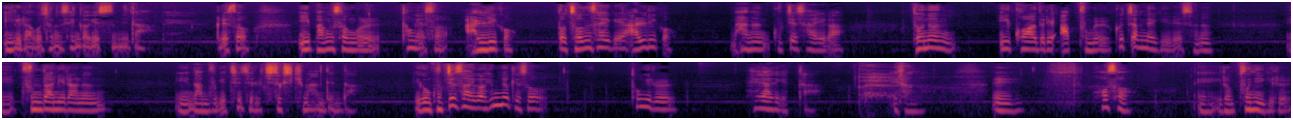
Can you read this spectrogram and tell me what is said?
일이라고 저는 생각했습니다. 그래서 이 방송을 통해서 알리고 또 전 세계에 알리고 많은 국제사회가 더는 이 고아들의 아픔을 끝장내기 위해서는 예, 분단이라는 이 남북의 체제를 지속시키면 안 된다. 이건 국제사회가 협력해서 통일을 해야 되겠다. 이런 예, 호소 예, 이런 분위기를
